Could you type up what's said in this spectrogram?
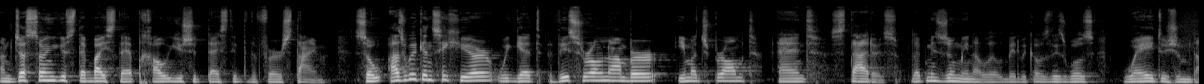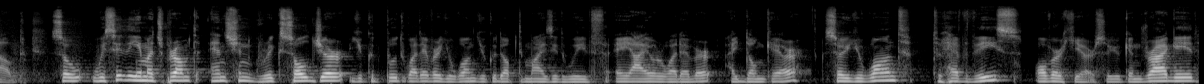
I'm just showing you step by step how you should test it the first time. So as we can see here, we get this row number, image prompt, and status. Let me zoom in a little bit because this was way too zoomed out. So we see the image prompt, ancient Greek soldier. You could put whatever you want. You could optimize it with AI or whatever. I don't care. So you want to have this over here. So you can drag it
